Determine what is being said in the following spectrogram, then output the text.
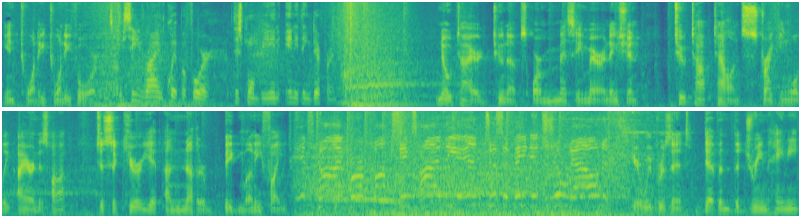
in 2024. We've seen Ryan quit before. This won't be anything different. No tired tune ups or messy marination. Two top talents striking while the iron is hot to secure yet another big money fight. It's time for boxing's highly anticipated showdown. Here we present Devin the Dream Haney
